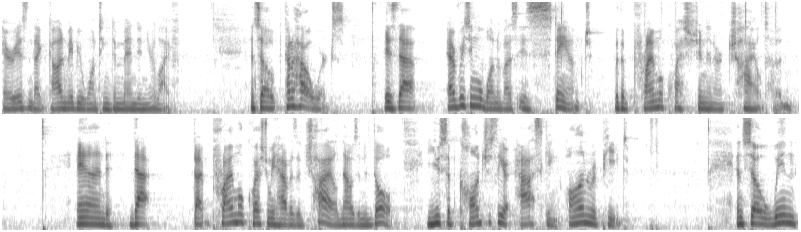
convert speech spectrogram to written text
areas that God may be wanting to mend in your life. And so, kind of how it works is that every single one of us is stamped with a primal question in our childhood. And that, that primal question we have as a child, now as an adult, you subconsciously are asking on repeat. And so when,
